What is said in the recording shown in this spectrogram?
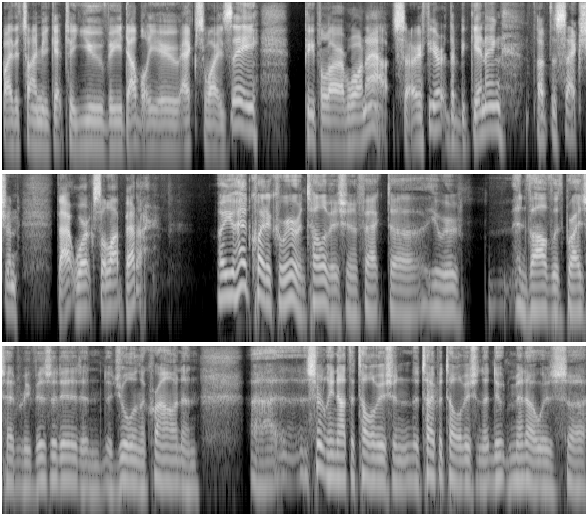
by the time you get to UVW, XYZ, people are worn out. So if you're at the beginning of the section, that works a lot better. Well, you had quite a career in television. In fact, uh, you were involved with Brideshead Revisited and The Jewel in the Crown, and uh, certainly not the television, the type of television that Newton Minow was uh,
